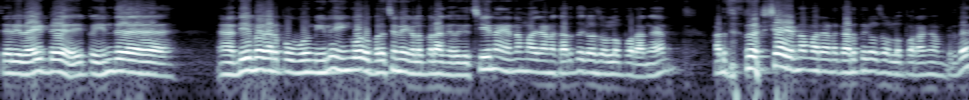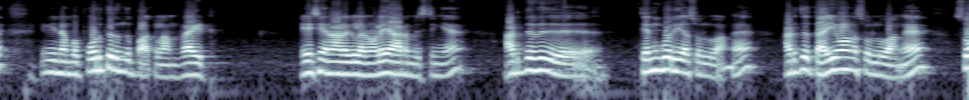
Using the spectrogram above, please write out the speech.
சரி ரைட்டு இப்போ இந்த தீபகற்ப பூமியில் இங்கே ஒரு பிரச்சனை கிளப்புறாங்க. இதுக்கு சீனா என்ன மாதிரியான கருத்துக்கள் சொல்ல போகிறாங்க அடுத்து ரஷ்யா என்ன மாதிரியான கருத்துக்கள் சொல்ல போகிறாங்கன்றத இனி நம்ம பொறுத்திருந்து பார்க்கலாம். ரைட் ஏசிய நாடுகளை நுழைய ஆரம்பிச்சிட்டிங்க. அடுத்தது தென்கொரியா சொல்லுவாங்க. அடுத்து தைவானை சொல்லுவாங்க. ஸோ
